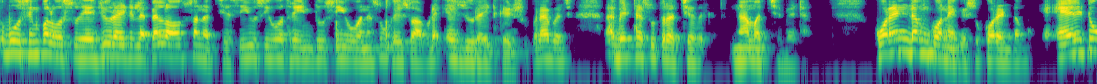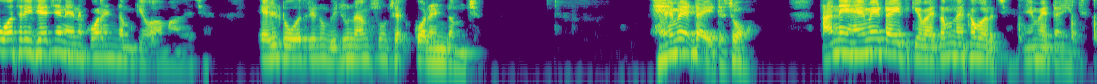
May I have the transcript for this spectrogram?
તો બહુ સિમ્પલ વસ્તુ છે. એઝ્યુરાઇટ એટલે પહેલો ઓપ્શન જ છે. CU CO three into CU અને શું કહીશું આપણે? એઝ્યુરાઇટ કહીશું. બરાબર છે? આ બેઠા સૂત્ર જ છે. નામ જ છે બેઠા. કોરેન્ડમ કોને કહીશું? Corundum L two O three જે છે ને એને કોરેન્ડમ કહેવામાં આવે છે. એલ ટુ ઓ થ્રીનું બીજું નામ શું છે? કોરેન્ડમ છે. હેમેટાઇટ જો. આને હેમેટાઇટ કહેવાય. તમને ખબર છે? હેમેટાઇટ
